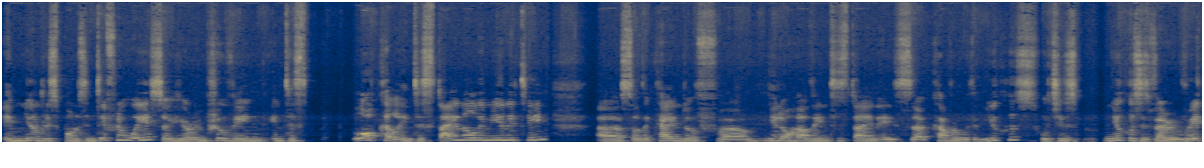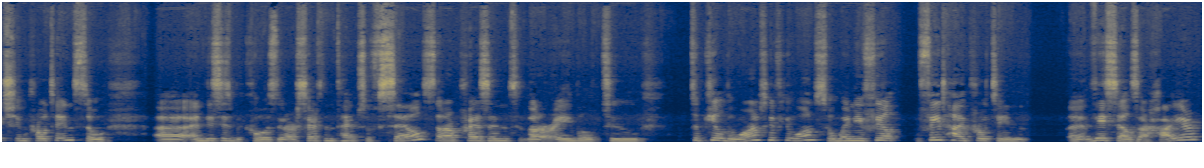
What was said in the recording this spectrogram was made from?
immune response in different ways. So you're improving intest- local intestinal immunity. Uh, so the kind of um, you know how the intestine is uh, covered with a mucus, which is mucus is very rich in proteins. So uh, and this is because there are certain types of cells that are present that are able to to kill the worms if you want. So when you feel, feed high protein, uh, these cells are higher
